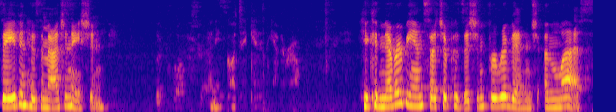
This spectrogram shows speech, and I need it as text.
save in his imagination. Go take it in the other room. He could never be in such a position for revenge unless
